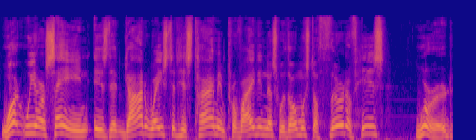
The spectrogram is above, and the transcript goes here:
what we are saying is that God wasted his time in providing us with almost a third of his word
